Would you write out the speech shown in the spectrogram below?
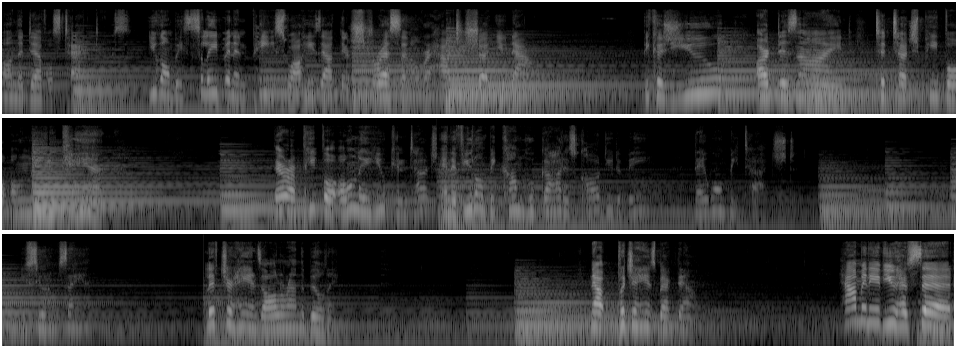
on the devil's tactics. You're going to be sleeping in peace while he's out there stressing over how to shut you down. Because you are designed to touch people only you can. There are people only you can touch. And if you don't become who God has called you to be, they won't be touched. You see what I'm saying? Lift your hands all around the building. Now, put your hands back down. How many of you have said,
